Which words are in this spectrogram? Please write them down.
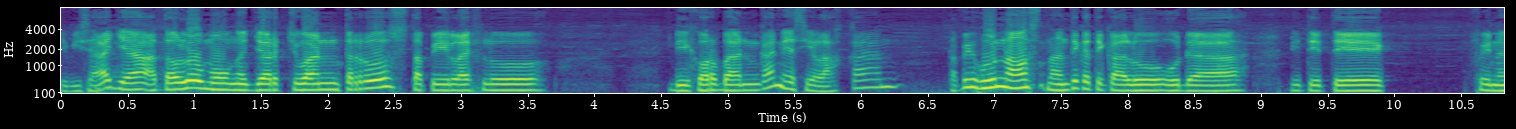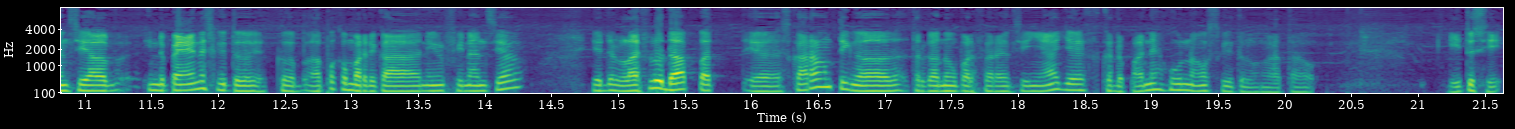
ya bisa aja atau lu mau ngejar cuan terus tapi live lu dikorbankan ya silahkan tapi who knows nanti ketika lu udah di titik finansial independence gitu ke apa kemerdekaan finansial ya the life lu dapat ya sekarang tinggal tergantung preferensinya aja ke depannya who knows gitu loh nggak tahu gitu sih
